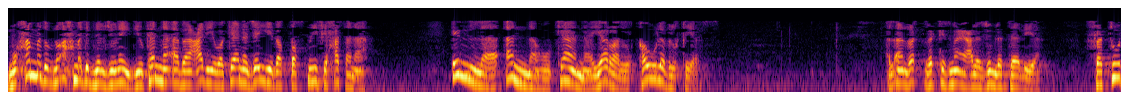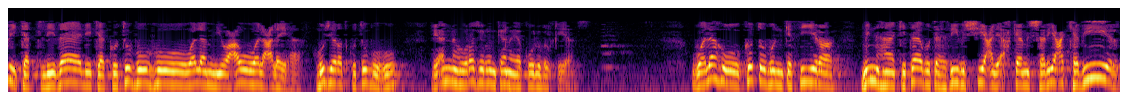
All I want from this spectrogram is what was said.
محمد بن أحمد بن الجنيد يكن أبا علي وكان جيد التصنيف حسنة. إلا أنه كان يرى القول بالقياس. الآن ركز معي على الجملة التالية. فتركت لذلك كتبه ولم يعول عليها. هجرت كتبه لأنه رجل كان يقول بالقياس. وله كتب كثيرة منها كتاب تهذيب الشيعة لأحكام الشريعة كبير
